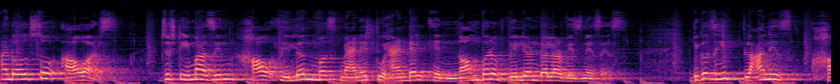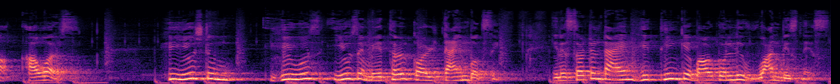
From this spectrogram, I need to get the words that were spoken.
and also hours. Just imagine how Elon Musk managed to handle a number of billion dollar businesses because he plan his hours. He used to he use, use a method called time boxing. In a certain time, he think about only one business.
